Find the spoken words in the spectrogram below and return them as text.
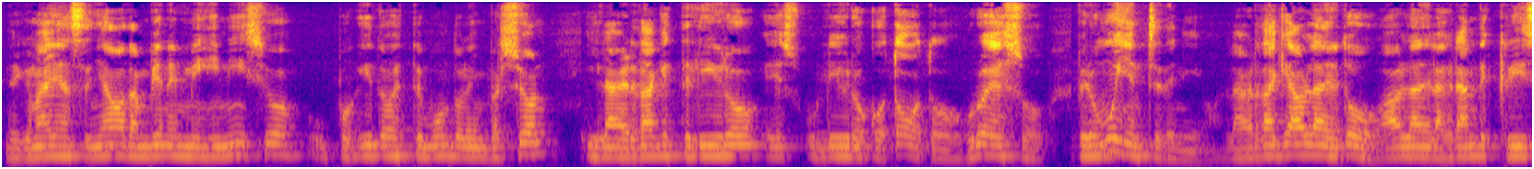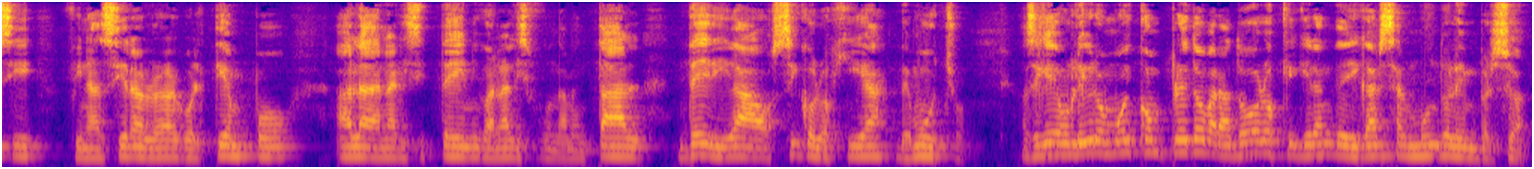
de que me haya enseñado también en mis inicios un poquito de este mundo de la inversión. Y la verdad que este libro es un libro cototo, grueso, pero muy entretenido. La verdad que habla de todo, habla de las grandes crisis financieras a lo largo del tiempo, habla de análisis técnico, análisis fundamental, derivados, psicología, de mucho. Así que es un libro muy completo para todos los que quieran dedicarse al mundo de la inversión.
